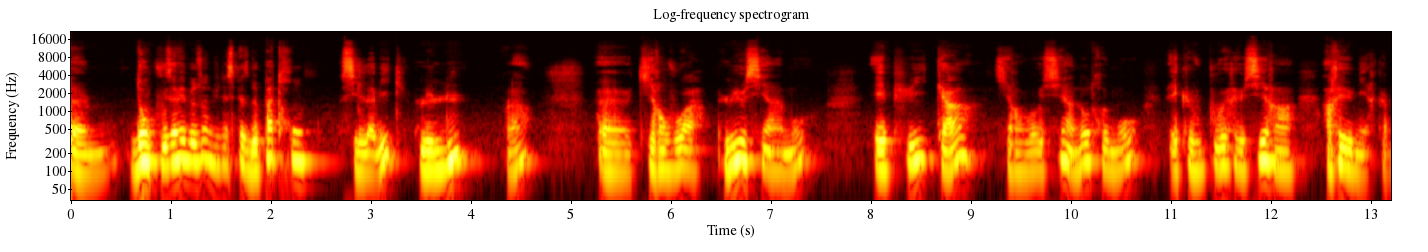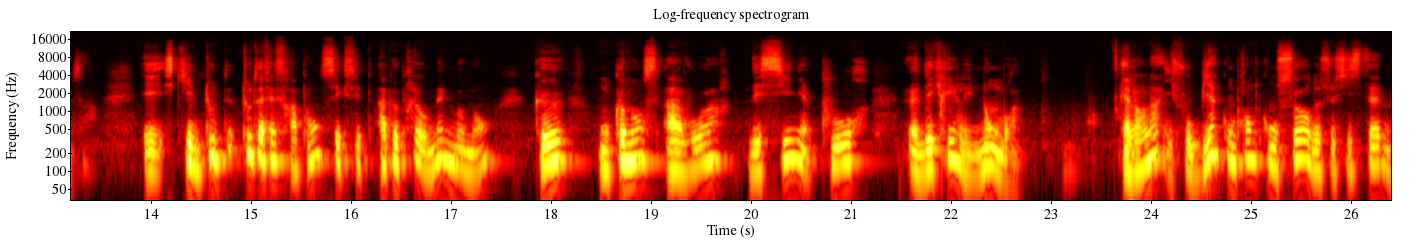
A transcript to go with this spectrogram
Euh, donc vous avez besoin d'une espèce de patron syllabique, le lu, voilà, euh, qui renvoie lui aussi à un mot, et puis K, qui renvoie aussi à un autre mot, et que vous pouvez réussir à, à réunir comme ça. Et ce qui est tout, tout à fait frappant, c'est que c'est à peu près au même moment que on commence à avoir des signes pour euh, décrire les nombres. Alors là, il faut bien comprendre qu'on sort de ce système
